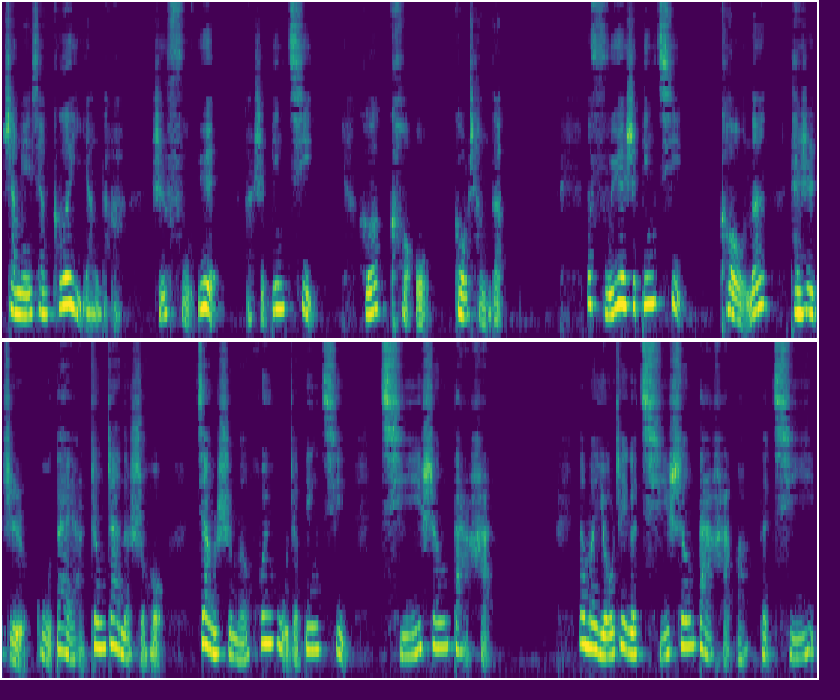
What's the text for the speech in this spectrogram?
上面像戈一样的啊，指斧钺啊，是兵器和口构成的。那斧钺是兵器，口呢，它是指古代啊征战的时候，将士们挥舞着兵器，齐声大喊。那么由这个齐声大喊啊的齐，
